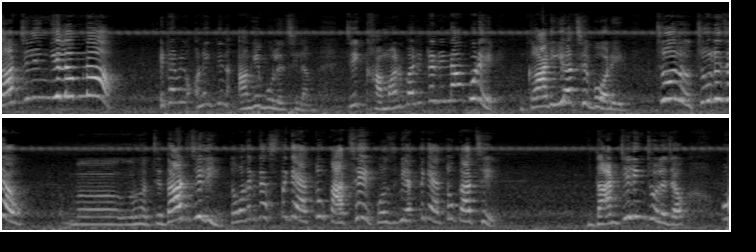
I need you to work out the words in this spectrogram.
দার্জিলিং গেলাম না। এটা আমি অনেকদিন আগে বলেছিলাম যে খামার বাড়িটারি না করে গাড়ি আছে বরের। চলো, চলে যাও। হচ্ছে দার্জিলিং। তোমাদের কাছ থেকে এত কাছে, কোচবিহার থেকে এত কাছে। দার্জিলিং চলে যাও। ও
